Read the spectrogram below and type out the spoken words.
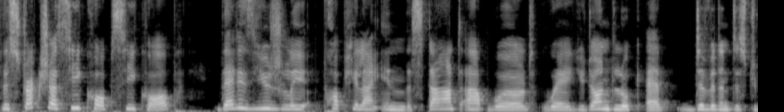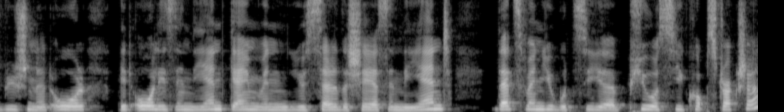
The structure C corp C corp that is usually popular in the startup world where you don't look at dividend distribution at all. It all is in the end game when you sell the shares in the end. That's when you would see a pure C Corp structure.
